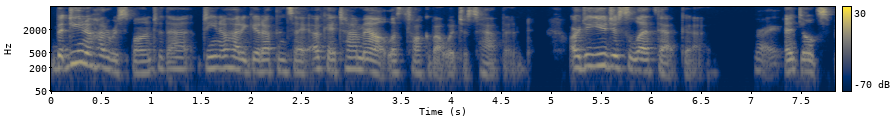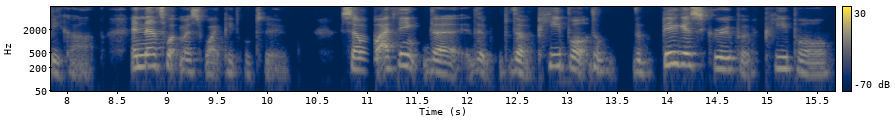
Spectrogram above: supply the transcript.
but do you know how to respond to that? Do you know how to get up and say, okay, time out, let's talk about what just happened? Or do you just let that go? Right. And don't speak up. And that's what most white people do. So I think the the the people, the the biggest group of people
